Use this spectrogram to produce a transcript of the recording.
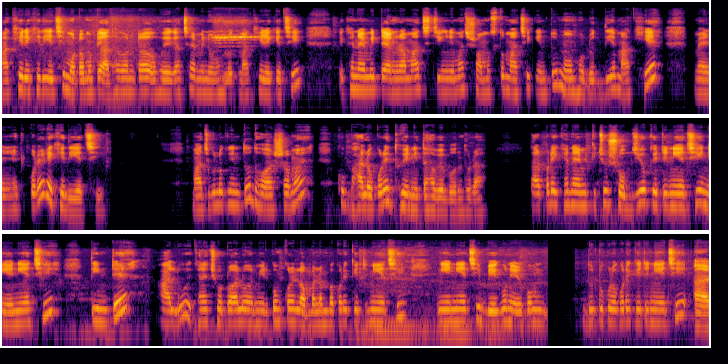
মাখিয়ে রেখে দিয়েছি। মোটামুটি আধা ঘণ্টা হয়ে গেছে আমি নুন হলুদ মাখিয়ে রেখেছি। এখানে আমি ট্যাংরা মাছ, চিংড়ি মাছ সমস্ত মাছই কিন্তু নুন হলুদ দিয়ে মাখিয়ে ম্যারিনেট করে রেখে দিয়েছি। মাছগুলো কিন্তু ধোয়ার সময় খুব ভালো করে ধুয়ে নিতে হবে বন্ধুরা। তারপরে এখানে আমি কিছু সবজিও কেটে নিয়েছি, নিয়ে নিয়েছি। তিনটে আলু, এখানে ছোট আলু আমি এরকম করে লম্বা লম্বা করে কেটে নিয়েছি। নিয়ে নিয়েছি বেগুন, এরকম দু টুকরো করে কেটে নিয়েছি আর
